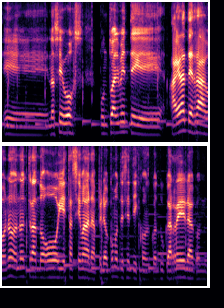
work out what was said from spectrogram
Eh, no sé vos puntualmente a grandes rasgos, ¿no? no entrando hoy, esta semana, pero ¿cómo te sentís con, tu carrera, con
